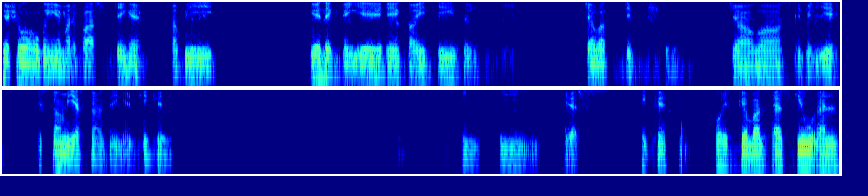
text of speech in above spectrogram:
ये शो हो गई है हमारे पास, ठीक है। अभी ये देखें, ये एक आई थी जावा स्क्रिप्ट जावा स्क्रिप्ट ये। इसका हम यस कर देंगे, ठीक है? यस ठीक है। और इसके बाद S Q L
